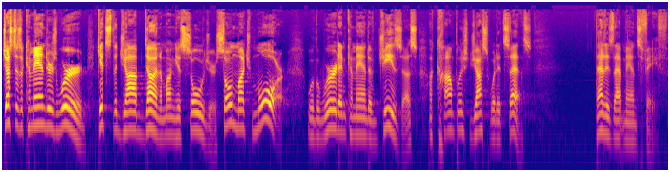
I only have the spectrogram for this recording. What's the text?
Just as a commander's word gets the job done among his soldiers, so much more will the word and command of Jesus accomplish just what it says. That is that man's faith.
